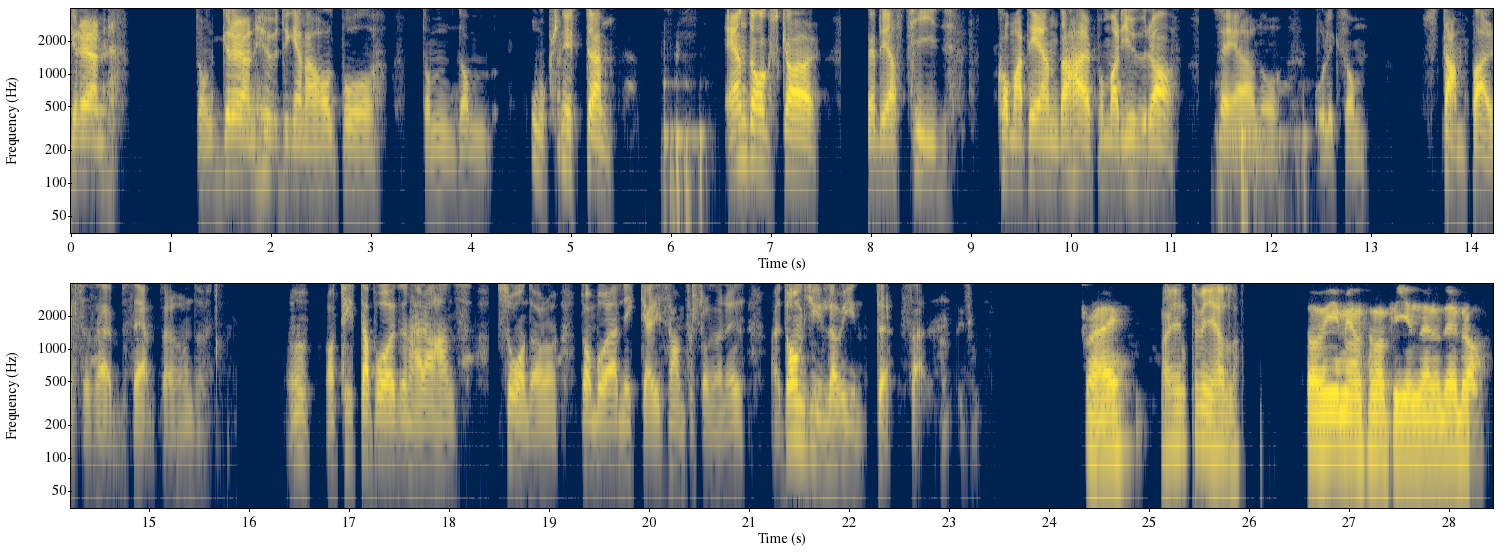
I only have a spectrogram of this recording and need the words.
grön, de grönhudingarna har hållit på, de, de oknytten. En dag ska deras tid komma till ända här på Marjura, säger han och, och liksom stampar så här bestämt. Mm, Och tittar på den här hans son då, de- bara nickar i samförstånd. De gillar vi inte. Så här, liksom. Nej, Nej, inte vi heller. då har vi gemensamma fiender och det är bra.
